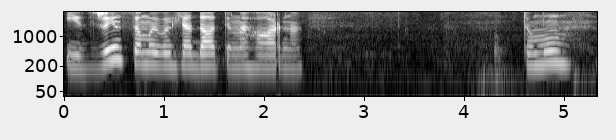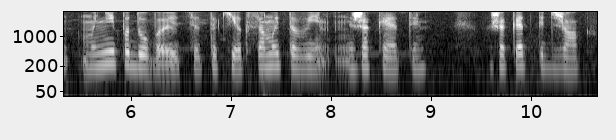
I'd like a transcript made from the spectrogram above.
і з джинсами виглядатиме гарно. Тому мені подобаються такі оксамитові жакети. Жакет-піджак.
